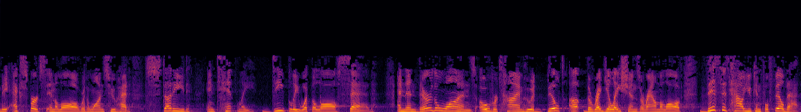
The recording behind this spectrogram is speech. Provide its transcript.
the experts in the law, were the ones who had studied intently, deeply what the law said and then they're the ones over time who had built up the regulations around the law of this is how you can fulfill that.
